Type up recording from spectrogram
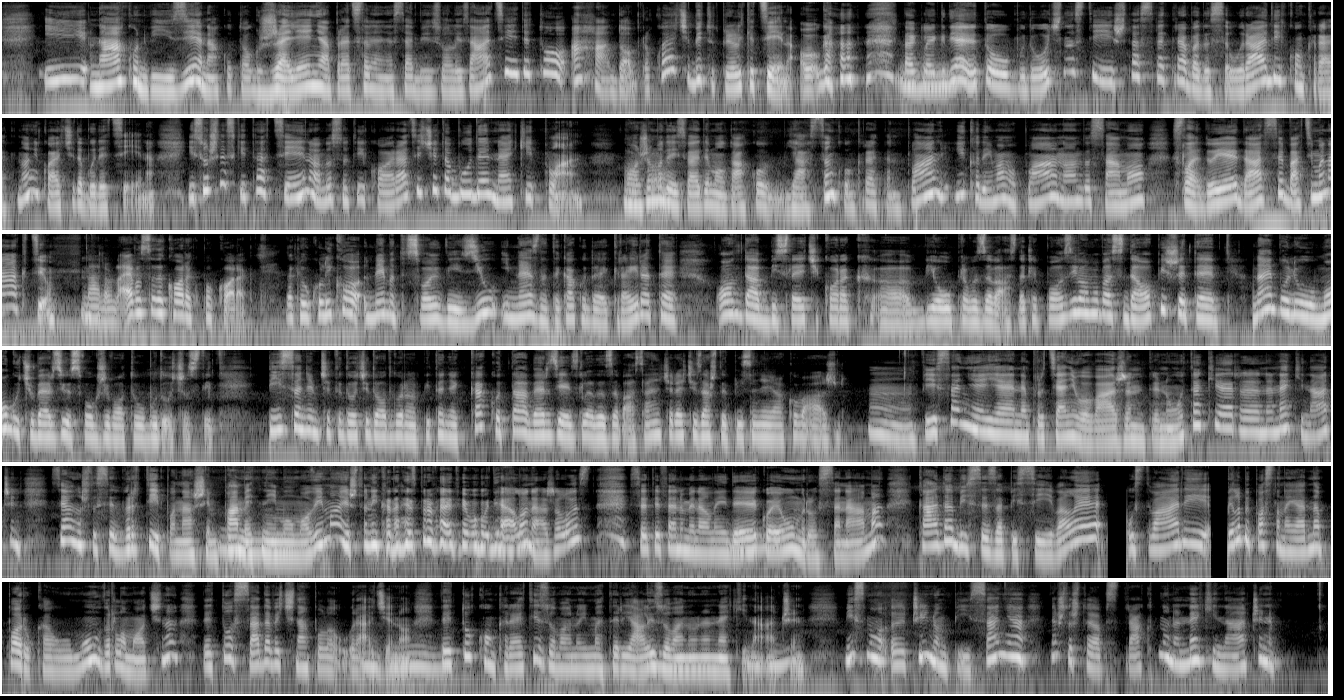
I nakon vizije, nakon tog željenja, predstavljanja sebi vizualizacije ide to, aha, dobro, koja će biti otprilike cijena ovoga? dakle, mhm. gdje je to u budućnosti i šta sve treba da se uradi konkretno i koja će da bude cijena. I suštinski ta cijena, odnosno ti koraci će da bude neki plan možemo da izvedemo tako jasan, konkretan plan i kada imamo plan onda samo sleduje da se bacimo na akciju. Naravno, evo sada korak po korak. Dakle, ukoliko nemate svoju viziju i ne znate kako da je kreirate, onda bi sljedeći korak bio upravo za vas. Dakle, pozivamo vas da opišete najbolju moguću verziju svog života u budućnosti pisanjem ćete doći do odgovora na pitanje kako ta verzija izgleda za vas. Anja će reći zašto je pisanje jako važno. Hmm, pisanje je neprocjenjivo važan trenutak jer e, na neki način sve ono što se vrti po našim hmm. pametnim umovima i što nikada ne sprovedemo u djelo, nažalost, sve te fenomenalne ideje hmm. koje umru sa nama, kada bi se zapisivale u stvari bila bi poslana jedna poruka umu, vrlo moćna, da je to sada već napola urađeno, mhm. da je to konkretizovano i materializovano na neki mhm. način. Mi smo e, činom pisanja nešto što je abstraktno na neki način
